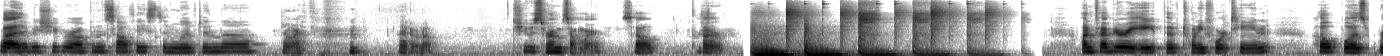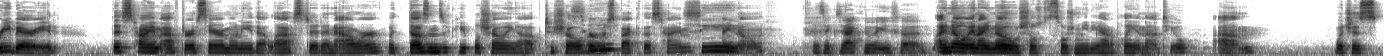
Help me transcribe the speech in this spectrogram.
But Maybe she grew up in the southeast and lived in the north. I don't know she was from somewhere. So, for Uh, sure. on February 8th of 2014, Hope was reburied, this time after a ceremony that lasted an hour with dozens of people showing up to show her respect this time. See? I know. That's exactly what you said. I know, and I know social media had a play in that too. Um, which is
